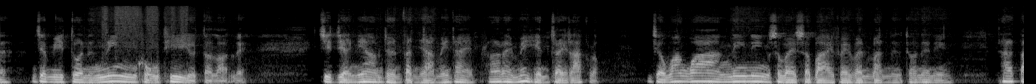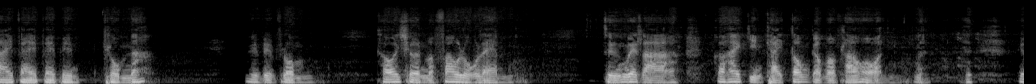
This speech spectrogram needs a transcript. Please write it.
นะจะมีตัวหนึ่งนิ่งคงที่อยู่ตลอดเลย จิตอย่างนี้มันเดินปัญญาไม่ได้ เพราะอะไรไม่เห็นใจรักหรอกจะว่างๆ นิ่งๆ สบายๆ ไปวันๆหนึ่งเท่านั้นเอง ถ้าตายไปไปเป็นพรหมนะไม่เป็นพรหมเขาเชิญมาเฝ้าโรงแรม ถึงเวลาก็ให้กินไข่ต้มกับมะพร้าวอ่อนเอ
